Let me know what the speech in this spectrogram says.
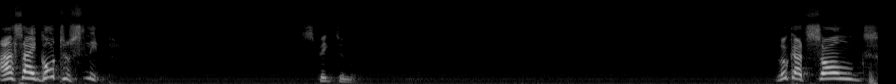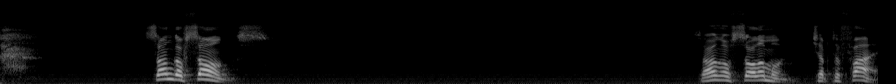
As I go to sleep, speak to me. Look at songs, Song of Songs. Song of Solomon, chapter 5.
